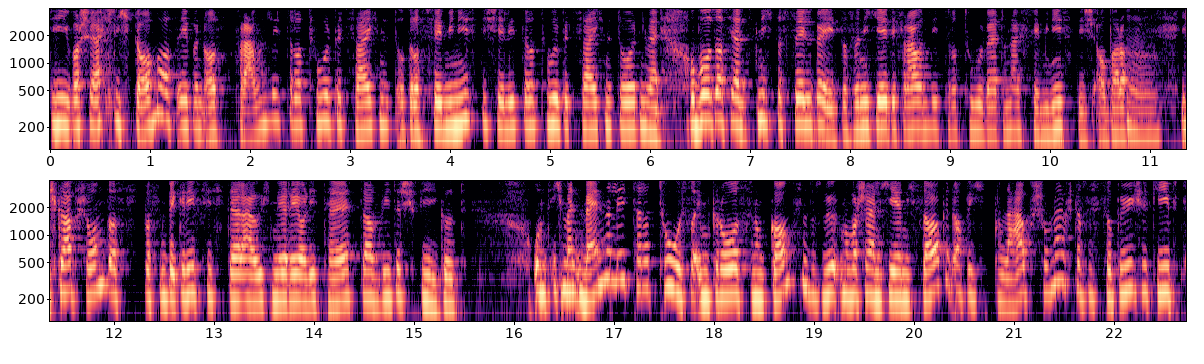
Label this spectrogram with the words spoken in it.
die wahrscheinlich damals eben als Frauenliteratur bezeichnet oder als feministische Literatur bezeichnet worden wären. Obwohl das ja jetzt nicht dasselbe ist. Also nicht jede Frauenliteratur wäre dann auch feministisch. Aber mhm. ich glaube schon, dass das ein Begriff ist, der auch eine Realität dann widerspiegelt. Und ich meine, Männerliteratur, so im Großen und Ganzen, das würde man wahrscheinlich eher nicht sagen, aber ich glaube schon auch, dass es so Bücher gibt,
